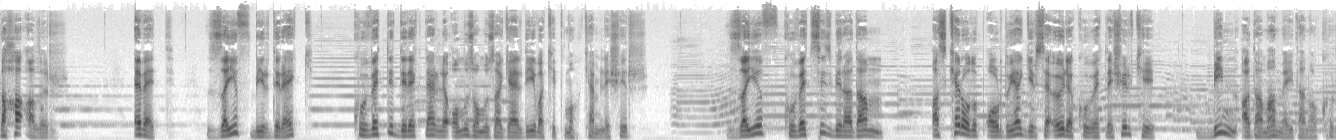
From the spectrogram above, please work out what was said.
daha alır. Evet, zayıf bir direk, kuvvetli direklerle omuz omuza geldiği vakit muhkemleşir. Zayıf, kuvvetsiz bir adam, asker olup orduya girse öyle kuvvetleşir ki, bin adama meydan okur.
